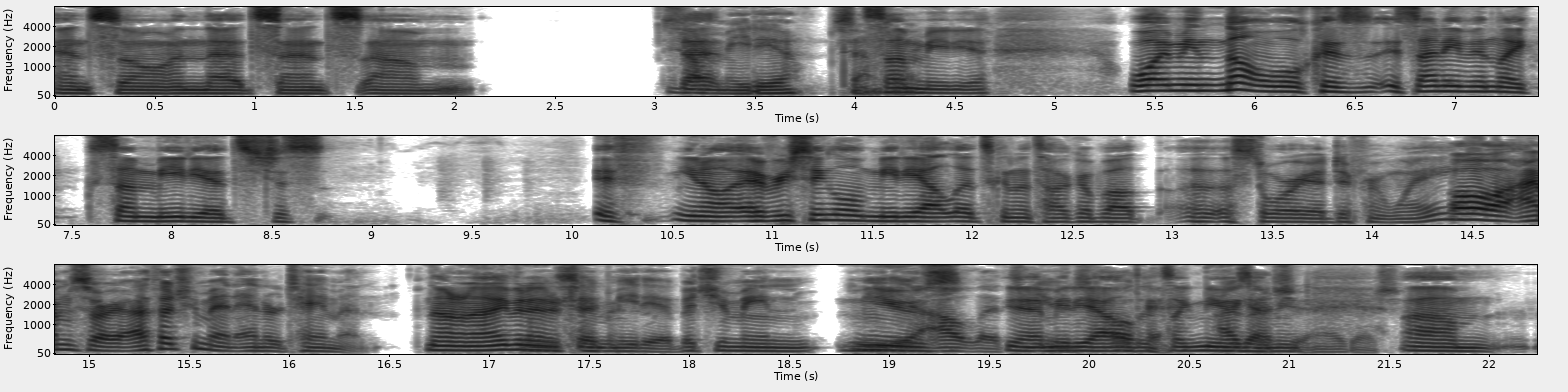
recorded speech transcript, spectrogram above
And so, in that sense, um, Some That- media. some like. media. Well, I mean, no, well, because it's not even like some media. It's just if you know every single media outlet's going to talk about a, a story a different way. Oh, I'm sorry. I thought you meant entertainment. no, no, not even when you said entertainment. media, but you mean media News. outlets. Yeah, news. media outlets, like news, I I mean. you. I got you. Um,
